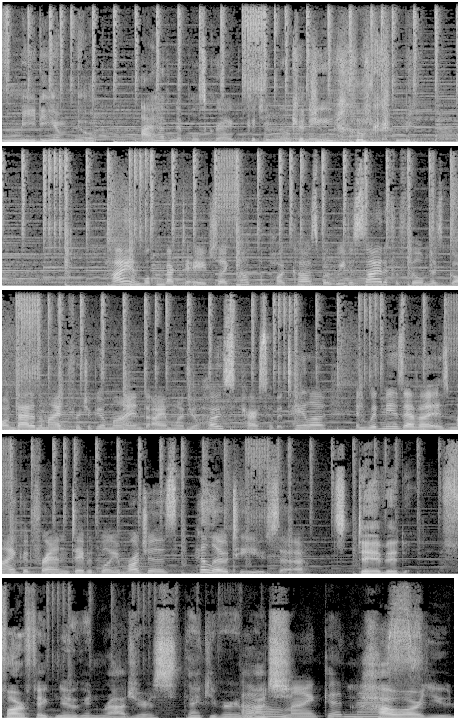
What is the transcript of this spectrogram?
medium milk. I have nipples, Greg. Could you milk Could me? you milk me? Hi, and welcome back to Aged Like Milk, the podcast where we decide if a film has gone bad in the mind fridge of your mind. I am one of your hosts, Paris Herbert Taylor, and with me as ever is my good friend, David William Rogers. Hello to you, sir. It's David Farfignugan Rogers. Thank you very much. Oh my goodness. How are you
